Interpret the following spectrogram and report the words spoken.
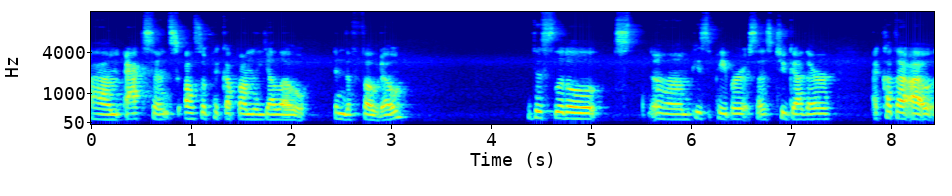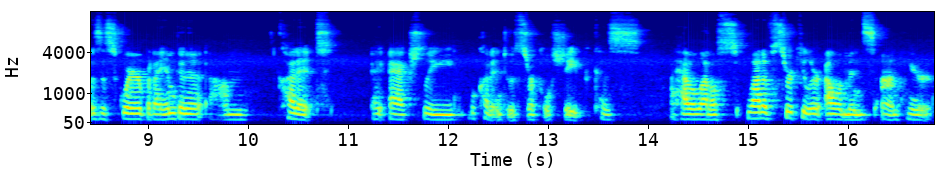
um, accents also pick up on the yellow in the photo. This little um, piece of paper, it says together. I cut that out as a square, but I am going to um, cut it. I actually will cut it into a circle shape because I have a lot of, a lot of circular elements on here,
